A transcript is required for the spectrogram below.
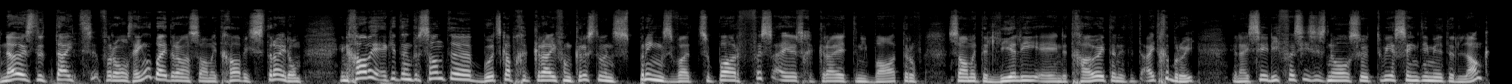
Nou is dit tyd vir ons hengelbydra saam met Gawie Strydom. En Gawie, ek het 'n interessante boodskap gekry van Christo in Springs wat so 'n paar viseiers gekry het in die water of saam met 'n lelie en dit gehou het en dit het uitgebroei. En hy sê die visse is nou al so 2 cm lank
